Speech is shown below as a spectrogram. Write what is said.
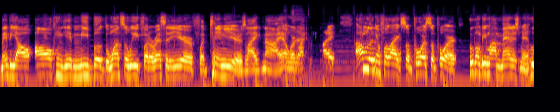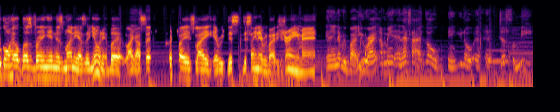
maybe y'all all can get me booked once a week for the rest of the year for ten years. Like, nah, it don't work like Exactly. like I'm looking for like support, support. Who gonna be my management? Who gonna help us bring in this money as a unit? But like I said, first place, like every this this ain't everybody's dream, man. It ain't everybody. You're right. I mean, and that's how it go. And you know, and, and just for me,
